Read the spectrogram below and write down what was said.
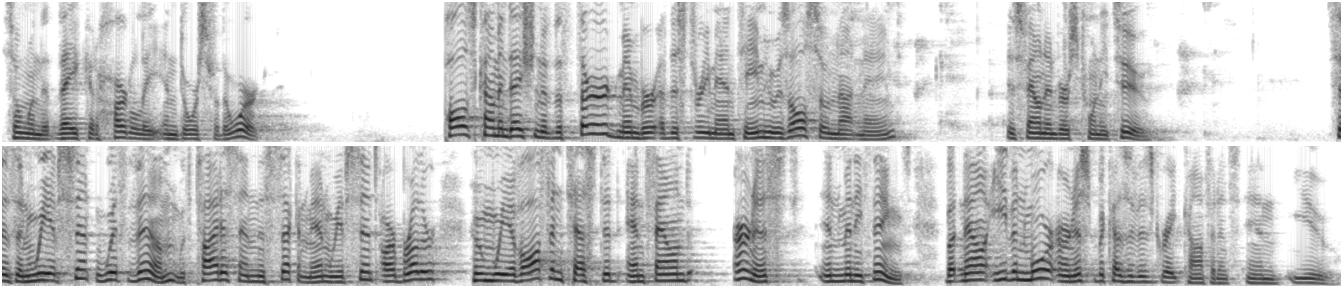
someone that they could heartily endorse for the work. Paul's commendation of the third member of this three man team, who is also not named, is found in verse 22. It says, And we have sent with them, with Titus and this second man, we have sent our brother, whom we have often tested and found earnest in many things, but now even more earnest because of his great confidence in you.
